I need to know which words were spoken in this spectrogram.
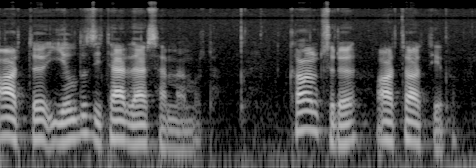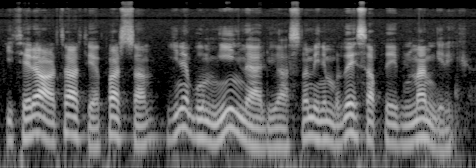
artı yıldız iter dersem ben burada. Counter'ı artı artı yapıp iteri artı artı yaparsam yine bu mean value aslında benim burada hesaplayabilmem gerekiyor.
